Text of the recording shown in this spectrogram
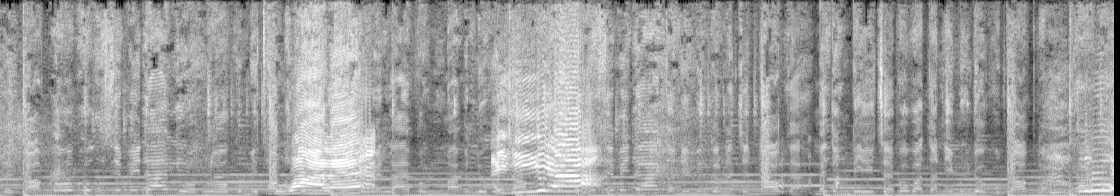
เดี๋ยวก๊อกเพราะว่าพวกกูเสียไม่ได้บวกโลกูไม่ท็อปว่าแล้วเวลาพวกมึงมาเป็นลูกกระจกไอ้เหี้ยเสียไม่ได้ตอนนี้มึงกำลังจะน็อกอะไม่ต้องดีใจเพราะว่าตอนนี้มึงโดนกูบล็อกว่ะโอ้โห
